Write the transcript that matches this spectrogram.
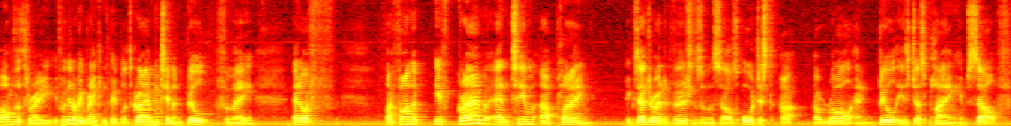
of the three, if we're going to be ranking people, it's Graeme, Tim, and Bill for me, and I, f- I find that if Graeme and Tim are playing exaggerated versions of themselves or just are, a role and Bill is just playing himself,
